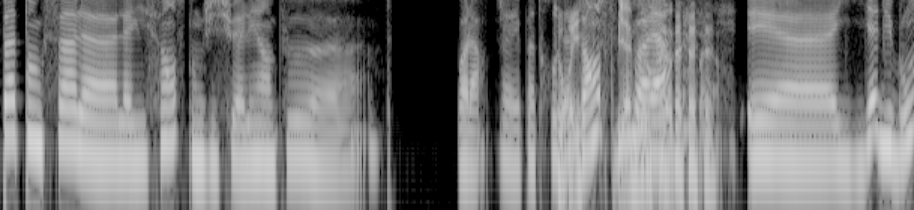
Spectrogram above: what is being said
pas tant que ça la, la licence, donc j'y suis allée un peu. euh, Voilà, j'avais pas trop Voilà. voilà. Et euh, il y a du bon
